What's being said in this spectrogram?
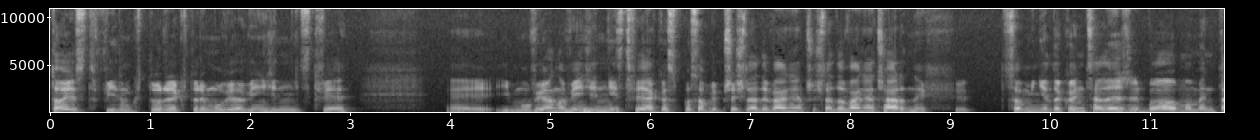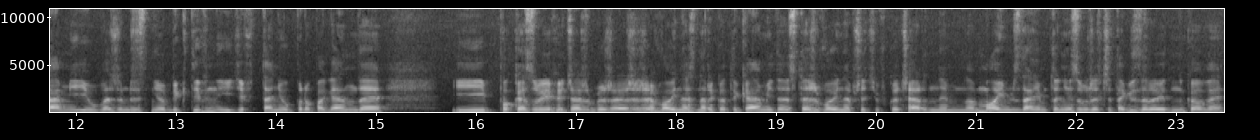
to jest film, który, który mówi o więziennictwie, i mówi on o więziennictwie jako sposobie prześladowania, prześladowania czarnych, co mi nie do końca leży, bo momentami uważam, że jest nieobiektywny, idzie w tanią propagandę i pokazuje chociażby, że, że, że wojna z narkotykami to jest też wojna przeciwko czarnym. No moim zdaniem to nie są rzeczy tak zero-jedynkowe,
